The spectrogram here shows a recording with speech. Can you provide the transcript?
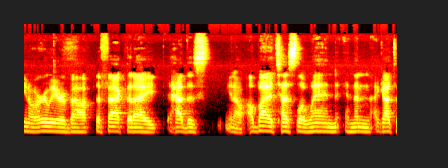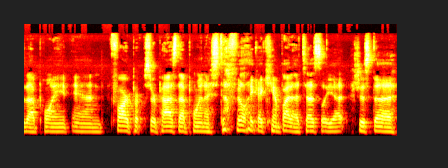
you know earlier about the fact that I had this you know I'll buy a Tesla when and then I got to that point and far surpassed that point. I still feel like I can't buy that Tesla yet. Just uh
